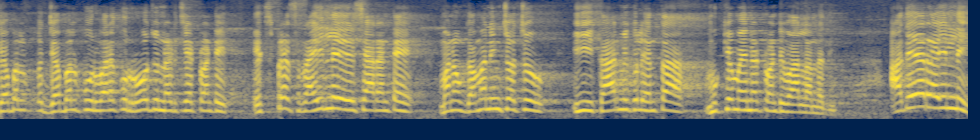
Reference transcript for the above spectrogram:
జబల్ జబల్పూర్ వరకు రోజు నడిచేటువంటి ఎక్స్ప్రెస్ రైల్నే వేశారంటే మనం గమనించవచ్చు ఈ కార్మికులు ఎంత ముఖ్యమైనటువంటి వాళ్ళన్నది. అదే రైల్ని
